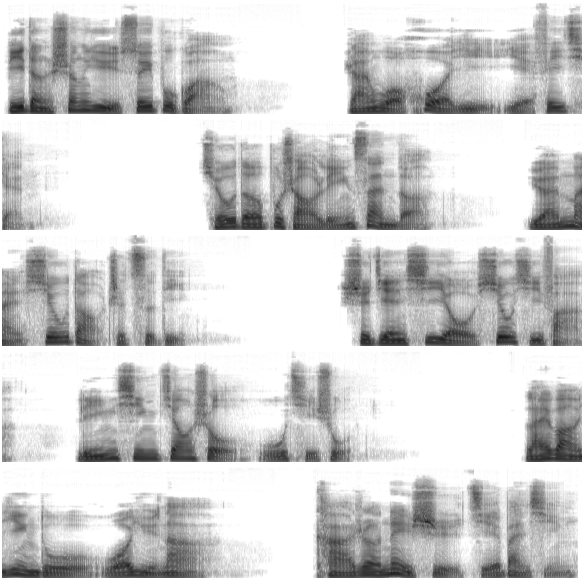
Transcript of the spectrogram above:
彼等声誉虽不广，然我获益也非浅，求得不少零散的圆满修道之次第。世间稀有修习法，零星教授无其数。来往印度，我与那卡热内士结伴行，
